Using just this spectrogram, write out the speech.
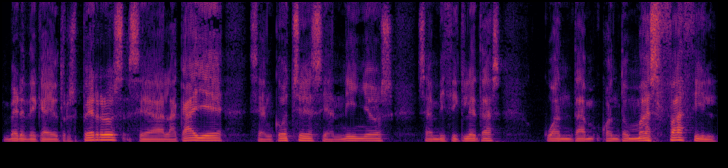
verde que hay otros perros, sea la calle, sean coches, sean niños, sean bicicletas, cuanto más fácil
